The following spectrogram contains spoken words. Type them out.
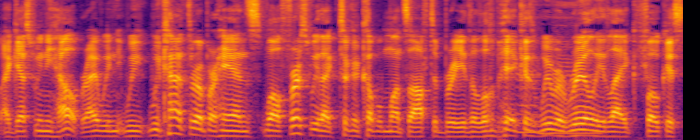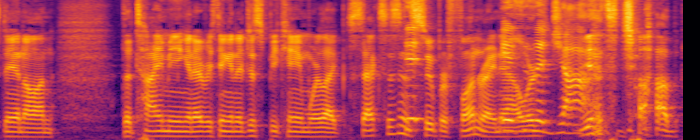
I guess we need help, right? We we we kind of threw up our hands. Well, first we like took a couple months off to breathe a little bit because we were mm-hmm. really like focused in on the timing and everything, and it just became we're like sex isn't It- super fun right now. this is we're, a job. Yeah, it's a job.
